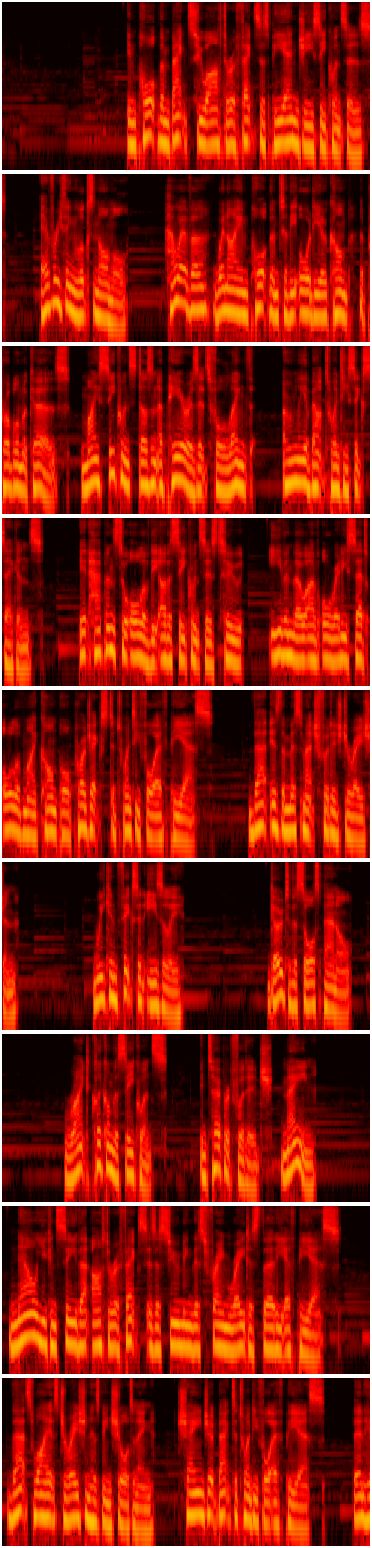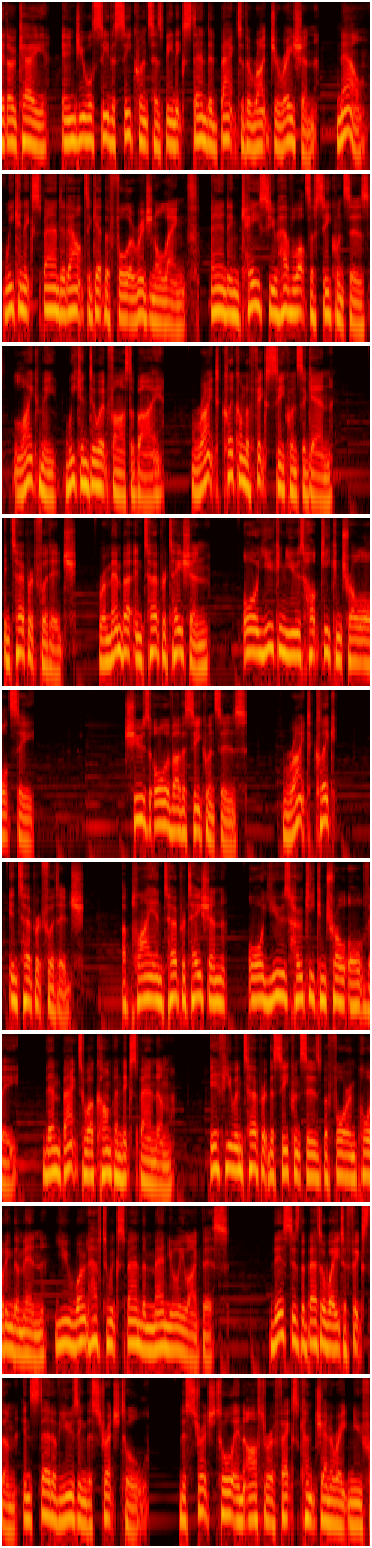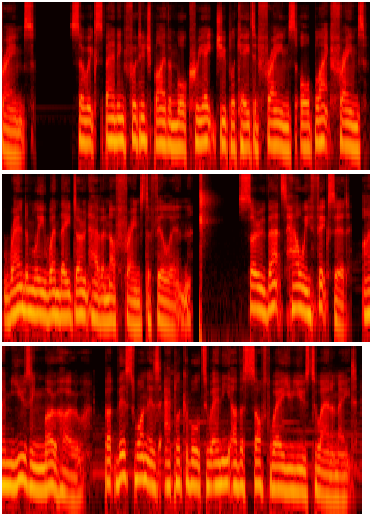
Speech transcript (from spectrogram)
Import them back to After Effects as PNG sequences. Everything looks normal. However, when I import them to the audio comp, the problem occurs. My sequence doesn't appear as its full length only about 26 seconds. It happens to all of the other sequences too, even though I've already set all of my comp or projects to 24 FPS. That is the mismatch footage duration. We can fix it easily. Go to the source panel. Right-click on the sequence. Interpret footage. Main. Now you can see that After Effects is assuming this frame rate as 30 FPS. That's why its duration has been shortening. Change it back to 24 FPS. Then hit OK, and you will see the sequence has been extended back to the right duration. Now, we can expand it out to get the full original length. And in case you have lots of sequences, like me, we can do it faster by right-click on the fixed sequence again. Interpret footage. Remember interpretation, or you can use hotkey Control-Alt-C. Choose all of other sequences. Right-click, interpret footage apply interpretation, or use hotkey Control Alt V. Then back to our comp and expand them. If you interpret the sequences before importing them in, you won't have to expand them manually like this. This is the better way to fix them instead of using the stretch tool. The stretch tool in After Effects can't generate new frames. So expanding footage by them will create duplicated frames or black frames randomly when they don't have enough frames to fill in. So that's how we fix it. I'm using Moho, but this one is applicable to any other software you use to animate.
